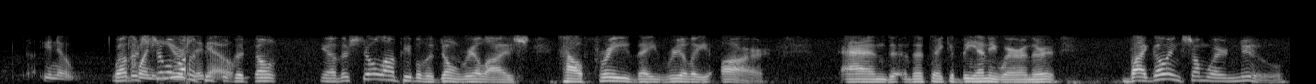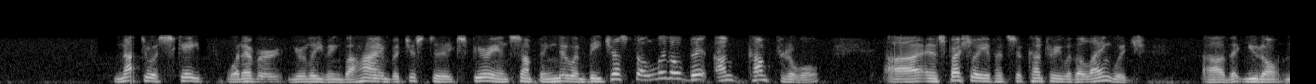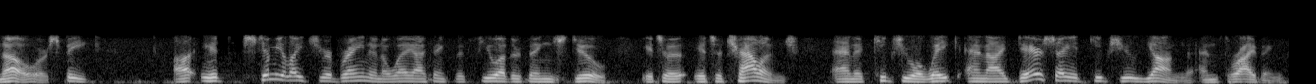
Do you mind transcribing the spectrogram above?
you know, well, there's 20 still a years lot of ago. people that don't you know, there's still a lot of people that don't realize how free they really are and that they could be anywhere and they're by going somewhere new not to escape whatever you're leaving behind, but just to experience something new and be just a little bit uncomfortable uh, and especially if it's a country with a language uh, that you don't know or speak, uh, it stimulates your brain in a way I think that few other things do. It's a it's a challenge, and it keeps you awake, and I dare say it keeps you young and thriving.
